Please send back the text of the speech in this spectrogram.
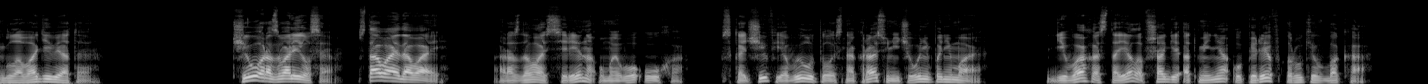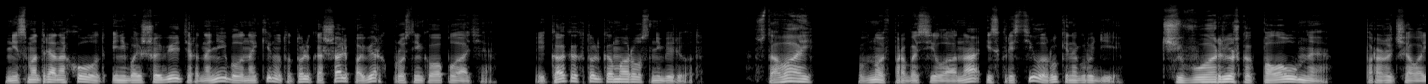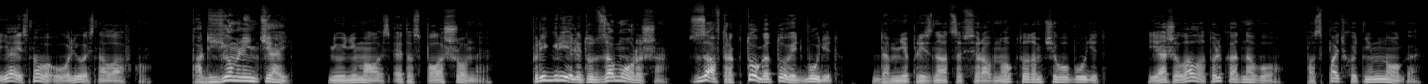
Глава 9. «Чего развалился? Вставай давай!» Раздалась сирена у моего уха. Вскочив, я вылупилась на красю, ничего не понимая. Деваха стояла в шаге от меня, уперев руки в бока. Несмотря на холод и небольшой ветер, на ней была накинута только шаль поверх простенького платья. И как их только мороз не берет. «Вставай!» — вновь пробасила она и скрестила руки на груди. «Чего орешь, как полоумная?» Прорычала я и снова увалилась на лавку. «Подъем, лентяй!» Не унималась эта всполошенная. «Пригрели тут заморыша! Завтра кто готовить будет?» Да мне, признаться, все равно, кто там чего будет. Я желала только одного — поспать хоть немного.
